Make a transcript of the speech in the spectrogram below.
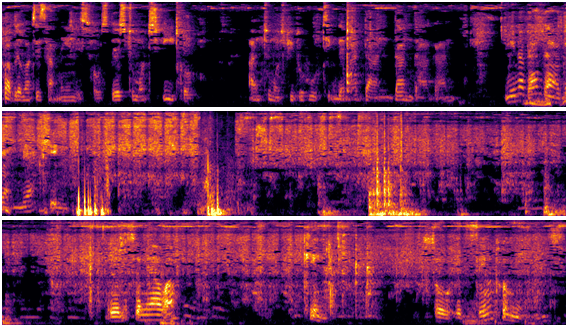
Problem what is happening in this house. There's too much ego and too much people who think them are Dan, Dan Dog and me not Dan Dog and me a king. You listen me a? King. So it simply means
